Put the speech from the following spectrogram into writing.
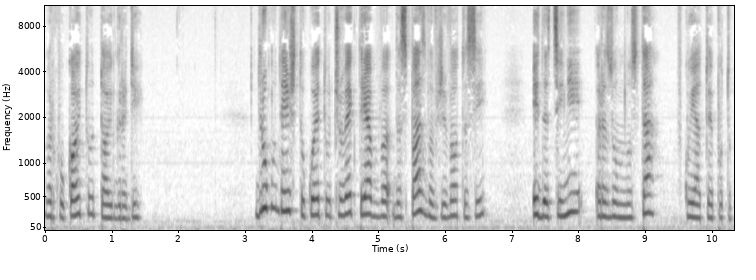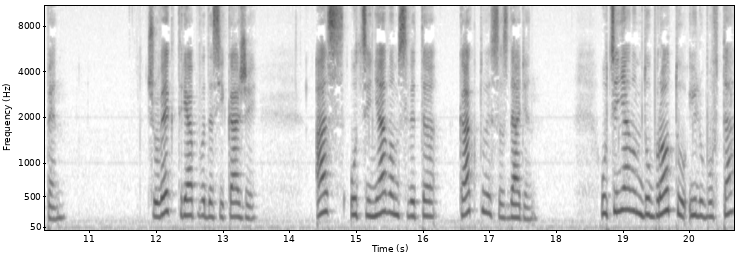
върху който той гради. Друго нещо, което човек трябва да спазва в живота си, е да цени разумността, в която е потопен. Човек трябва да си каже Аз оценявам света, както е създаден. Оценявам доброто и любовта,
